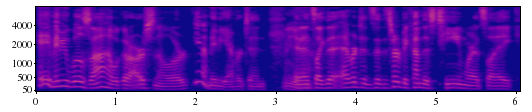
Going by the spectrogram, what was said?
hey maybe Will Zaha will go to Arsenal or you know maybe Everton, yeah. and it's like the Everton they sort of become this team where it's like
